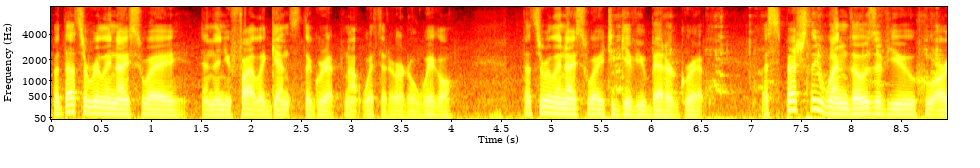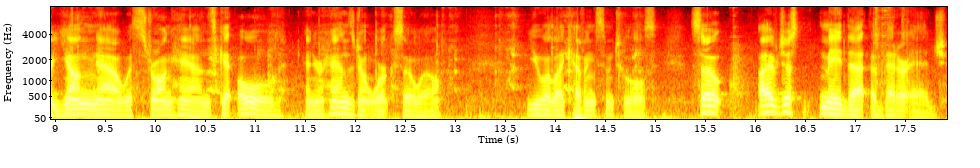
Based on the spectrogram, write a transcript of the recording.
But that's a really nice way, and then you file against the grip, not with it, or it'll wiggle. That's a really nice way to give you better grip, especially when those of you who are young now with strong hands get old and your hands don't work so well, you will like having some tools. So I've just made that a better edge.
